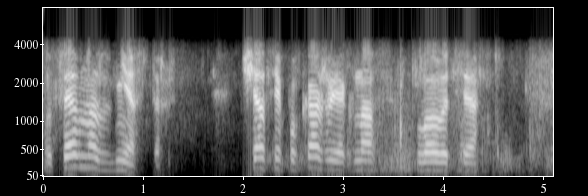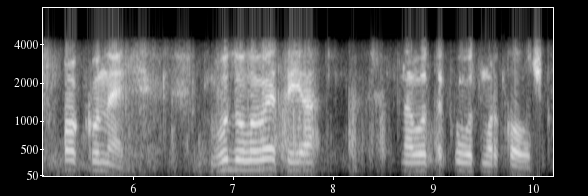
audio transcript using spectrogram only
Оце в нас Дністер. Зараз я покажу, як в нас ловиться окунець. Буду ловити я на от таку от морковочку.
